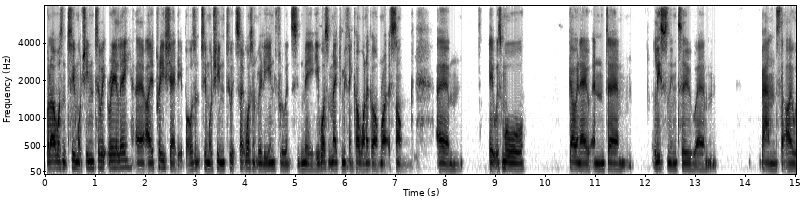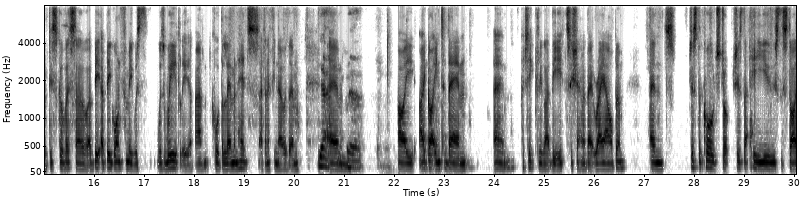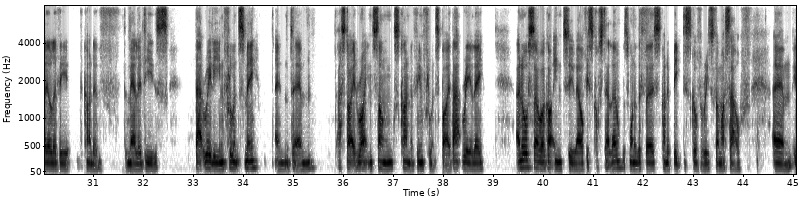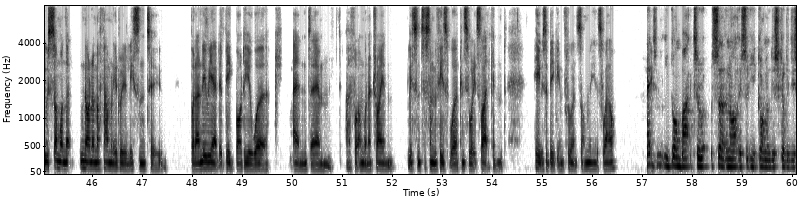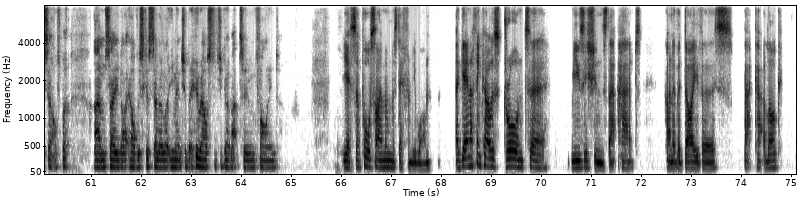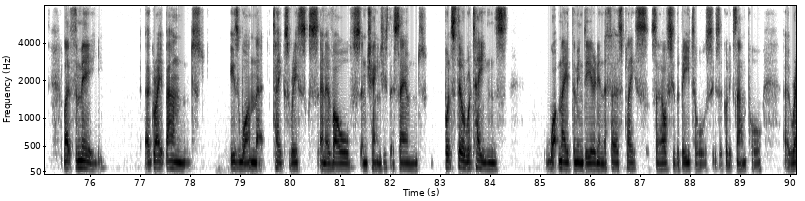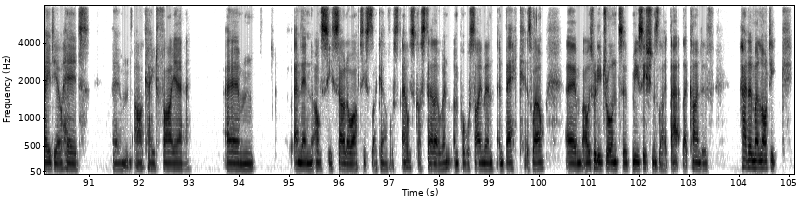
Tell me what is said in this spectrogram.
but I wasn't too much into it really. Uh, I appreciate it, but I wasn't too much into it, so it wasn't really influencing me. It wasn't making me think I want to go and write a song. Um, it was more going out and um, listening to um, bands that I would discover. So a big a big one for me was was weirdly a band called the Lemonheads. I don't know if you know them. Yeah. Um, yeah. I I got into them um, particularly like the "It's a Shame About Ray" album, and just the chord structures that he used, the style of it, the kind of the melodies, that really influenced me. And um, I started writing songs kind of influenced by that, really. And also, I got into Elvis Costello. was one of the first kind of big discoveries for myself. Um, he was someone that none of my family had really listened to, but I knew he had a big body of work, and um, I thought I'm going to try and listen to some of his work and see what it's like. And he was a big influence on me as well. You've gone back to certain artists that you've gone and discovered yourself, but um, say like Elvis Costello, like you mentioned. But who else did you go back to and find? Yes, so Paul Simon was definitely one. Again, I think I was drawn to musicians that had kind of a diverse back catalogue. Like for me, a great band is one that takes risks and evolves and changes their sound, but still retains what made them endearing in the first place. So obviously the Beatles is a good example. Uh, Radiohead, um, Arcade Fire, um, and then obviously solo artists like Elvis, Elvis Costello and, and, Paul Simon and Beck as well. Um, I was really drawn to musicians like that that kind of had a melodic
